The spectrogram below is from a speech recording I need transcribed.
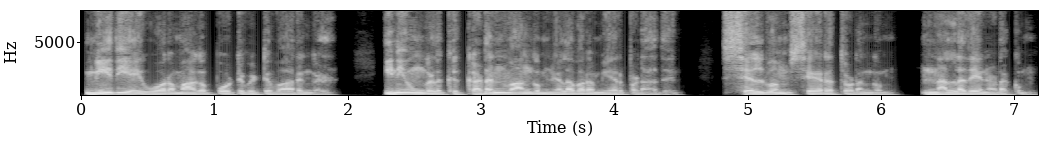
மீதியை ஓரமாக போட்டுவிட்டு வாருங்கள். இனி உங்களுக்கு கடன் வாங்கும் நிலவரம் ஏற்படாது. செல்வம் சேரத் தொடங்கும். நல்லதே நடக்கும்.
